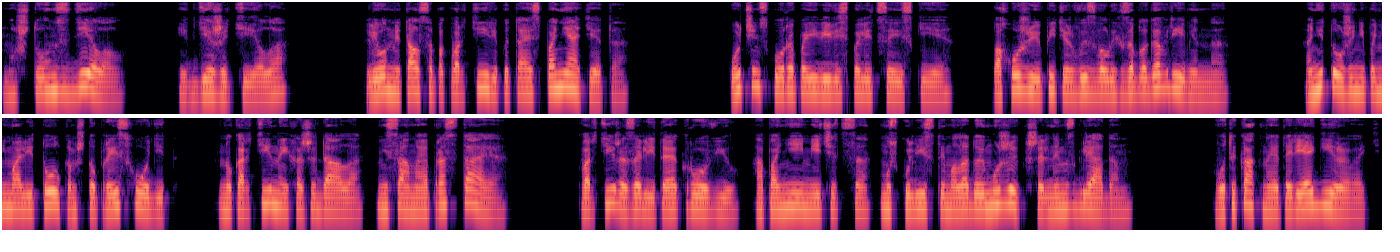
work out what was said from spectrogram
Но что он сделал? И где же тело? Леон метался по квартире, пытаясь понять это, очень скоро появились полицейские. Похоже, Юпитер вызвал их заблаговременно. Они тоже не понимали толком, что происходит, но картина их ожидала не самая простая. Квартира, залитая кровью, а по ней мечется мускулистый молодой мужик с шальным взглядом. Вот и как на это реагировать?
